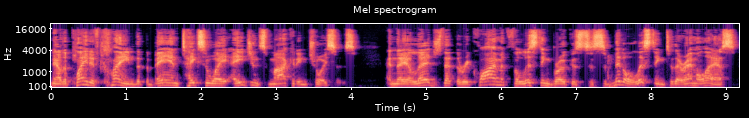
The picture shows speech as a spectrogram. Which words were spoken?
Now, the plaintiff claimed that the ban takes away agents' marketing choices, and they alleged that the requirement for listing brokers to submit a listing to their MLS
